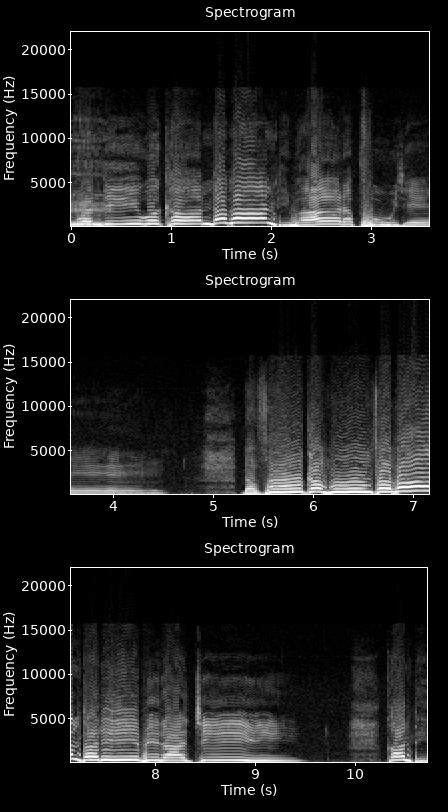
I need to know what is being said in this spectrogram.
Ngo ndiwe kandi abandi barapfuye. Ndavuga nkumva abandi ari ibiragi. Kandi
